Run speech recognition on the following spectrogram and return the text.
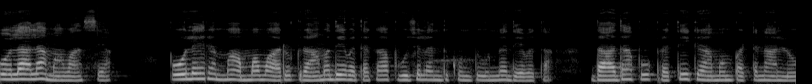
పొలాల అమావాస్య పోలేరమ్మ అమ్మవారు గ్రామదేవతగా పూజలందుకుంటూ ఉన్న దేవత. దాదాపు ప్రతి గ్రామం, పట్టణాల్లో,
